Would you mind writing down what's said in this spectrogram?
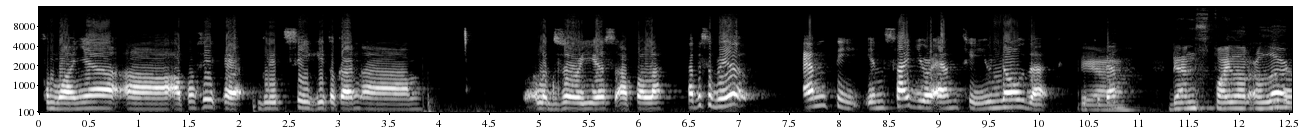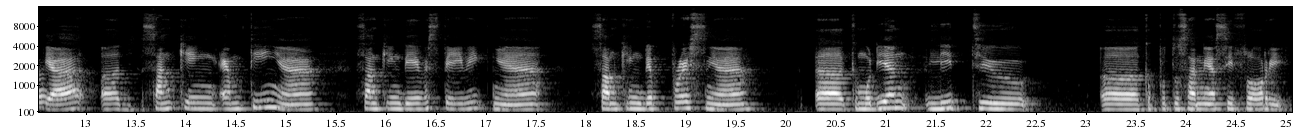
semuanya uh, apa sih kayak glitzy gitu kan um, luxurious apalah tapi sebenarnya empty inside you're empty you know that gitu yeah. kan? Dan spoiler alert ya uh, saking empty-nya saking devastatingnya saking depresnya uh, kemudian lead to uh, keputusannya si Flory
